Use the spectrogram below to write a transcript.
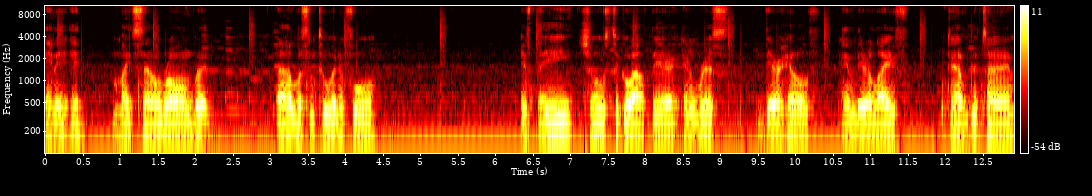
and it, it might sound wrong, but uh, listen to it in full. If they chose to go out there and risk their health and their life to have a good time,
